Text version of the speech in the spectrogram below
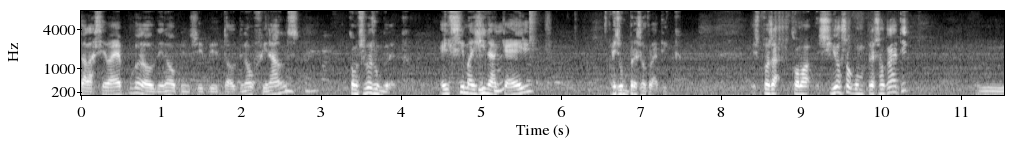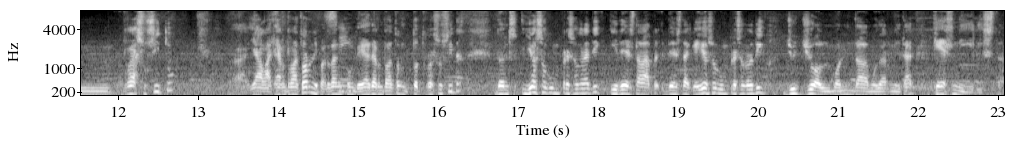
de la seva època, del 19, principi, del 19 finals, uh -huh. com si fos un grec. Ell s'imagina uh -huh. que ell és un presocràtic es posa com a, si jo sóc un presocràtic, mmm, ressuscito, hi ha l'etern retorn i per tant, sí. com que hi ha etern retorn tot ressuscita, doncs jo sóc un presocràtic i des de, la, des de que jo sóc un presocràtic jutjo el món de la modernitat que és nihilista.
